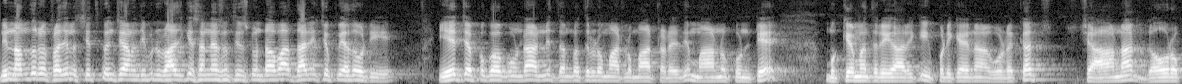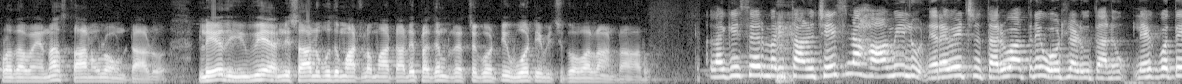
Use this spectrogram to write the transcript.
నిన్ను అందరూ ప్రజలు చిత్కరించాలని చెప్పి నువ్వు రాజకీయ సన్యాసం తీసుకుంటావా? దానికి చెప్పు ఏదో ఒకటి. ఏది చెప్పుకోకుండా అన్ని దొంగతిరుడు మాటలు మాట్లాడేది మానుకుంటే ముఖ్యమంత్రి గారికి ఇప్పటికైనా కూడా చాలా గౌరవప్రదమైన స్థానంలో ఉంటాడు. లేదు ఇవే అన్ని సానుభూతి మాటలు మాట్లాడి ప్రజలను రెచ్చగొట్టి ఓటు ఇప్పించుకోవాలంటున్నారు అలాగే సార్ మరి తాను చేసిన హామీలు నెరవేర్చిన తర్వాతనే ఓట్లు అడుగుతాను లేకపోతే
